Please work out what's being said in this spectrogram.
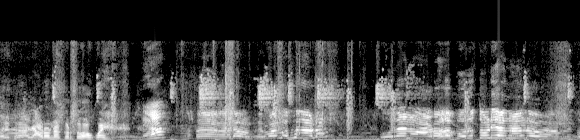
ખરેખર આજ આડો ના કરતો હો કોઈ. હે? આડો કરવાનો છે આડો બોરાનો આડો બોરો તોડ્યા ના આડો અમે તો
